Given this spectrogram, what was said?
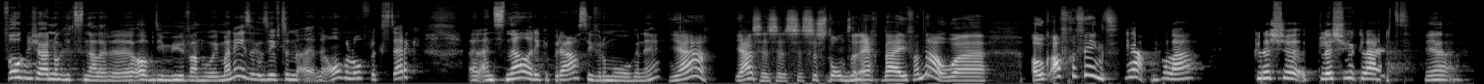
Volgend jaar nog iets sneller eh, op die muur van Hooi. Maar nee, ze, ze heeft een, een ongelooflijk sterk en, en snel recuperatievermogen. Hè? Ja, ja ze, ze, ze, ze stond er echt bij van nou, eh, ook afgevinkt. Ja, voilà. Klusje, klusje geklaard. Ja.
